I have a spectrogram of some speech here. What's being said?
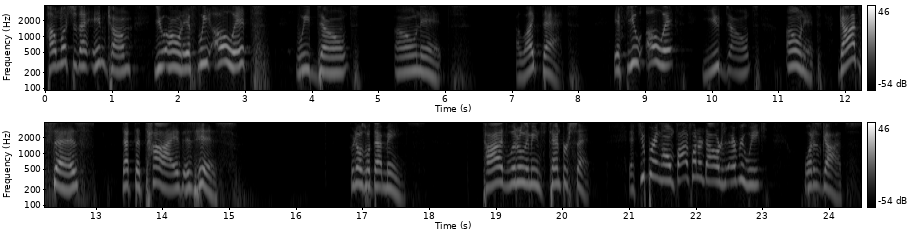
how much of that income you own. If we owe it, we don't own it. I like that. If you owe it, you don't own it. God says that the tithe is His. Who knows what that means? Tithe literally means 10%. If you bring home $500 every week, what is God's?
